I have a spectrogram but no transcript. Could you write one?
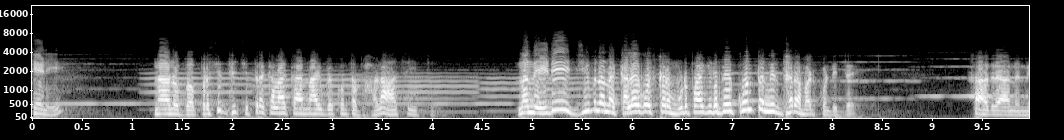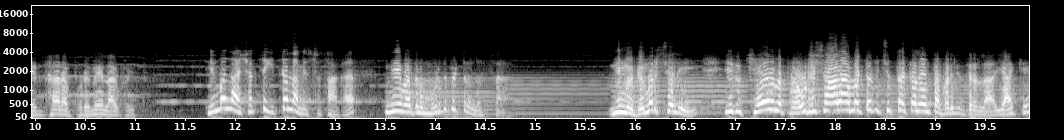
ಹೇಳಿ ನಾನೊಬ್ಬ ಪ್ರಸಿದ್ಧ ಚಿತ್ರಕಲಾಕಾರನಾಗಬೇಕು ಅಂತ ಬಹಳ ಆಸೆ ಇತ್ತು. ನನ್ನ ಇಡೀ ಜೀವನನ ಕಲೆಗೋಸ್ಕರ ಮುಡುಪಾಗಿಡಬೇಕು ಅಂತ ನಿರ್ಧಾರ ಮಾಡಿಕೊಂಡಿದ್ದೆ. ಆದ್ರೆ ಆ ನನ್ನ ನಿರ್ಧಾರ ಬುಡಮೇಲಾಗೋಯ್ತು ನಿಮ್ಮನ್ನ ಆ ಶಕ್ತಿ ಇತ್ತಲ್ಲ ಮಿಸ್ಟರ್ ಸಾಗರ್? ನೀವು ಅದನ್ನು ಮುರಿದು ಬಿಟ್ರಲ್ಲ ಸರ್. ನಿಮ್ಮ ವಿಮರ್ಶೆಯಲ್ಲಿ ಇದು ಕೇವಲ ಪ್ರೌಢಶಾಲಾ ಮಟ್ಟದ ಚಿತ್ರಕಲೆ ಅಂತ ಬರೆದಿದ್ರಲ್ಲ ಯಾಕೆ?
